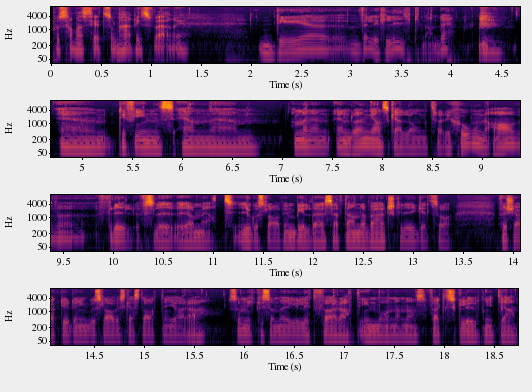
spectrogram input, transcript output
på samma sätt som här i Sverige? Det är väldigt liknande. Eh, det finns en, ehm, men en, ändå en ganska lång tradition av eh, friluftsliv i och med att Jugoslavien bildades efter andra världskriget så försökte den jugoslaviska staten göra så mycket som möjligt för att invånarna faktiskt skulle utnyttja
